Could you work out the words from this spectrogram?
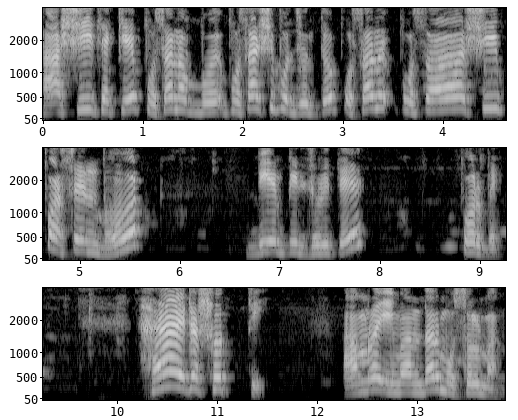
আশি থেকে পঁচানব্বই, পঁচাশি পর্যন্ত, পঁচান- পঁচাশি পার্সেন্ট ভোট বিএমপির ঝুড়িতে পড়বে। হ্যাঁ এটা সত্যি। আমরা ইমানদার মুসলমান।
